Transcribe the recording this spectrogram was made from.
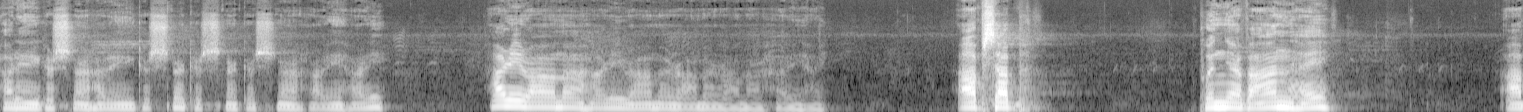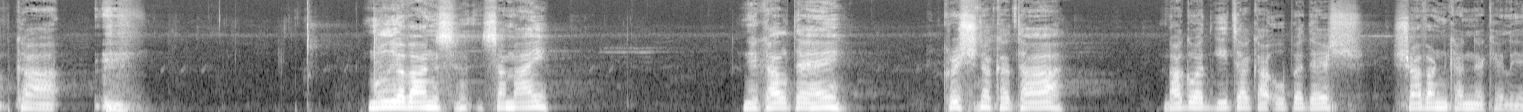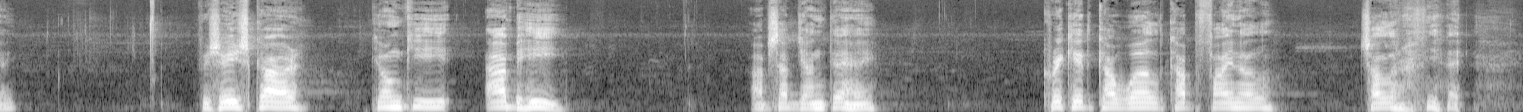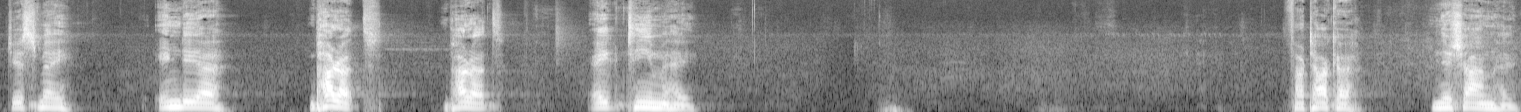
Hare Krishna, Hare Krishna, Krishna Krishna, Hare Hare. Hare Rama, Hare Rama, Rama Rama, Hare Hare. आप सब पुण्यवान है आपका मूल्यवान समय निकलते हैं कृष्ण कथा भगवत गीता का उपदेश श्रवण करने के लिए विशेषकर क्योंकि अब ही आप सब जानते हैं क्रिकेट का वर्ल्ड कप फाइनल चल रही है, जिसमें इंडिया भारत भारत एक टीम है। फटाका निशान है।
